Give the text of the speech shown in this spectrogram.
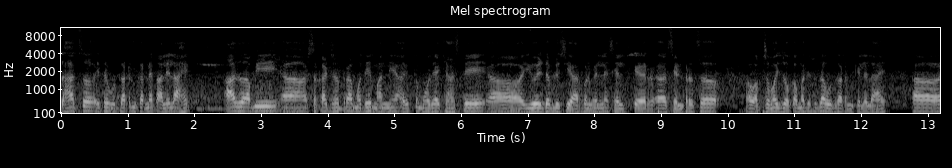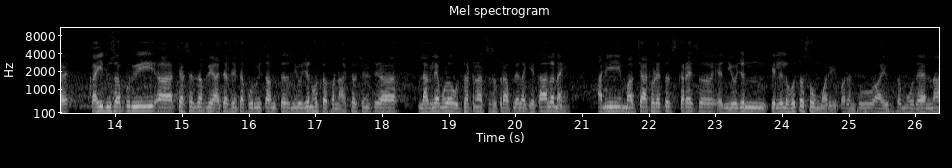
दहाचं इथे उद्घाटन करण्यात आलेलं आहे. आज आम्ही सकाळच्या सत्रामध्ये माननीय आयुक्त महोदयाच्या हस्ते U H W C urban wellness health care सेंटरचं समाज जोकामध्ये सुद्धा उद्घाटन केलेलं आहे. काही दिवसापूर्वी आचारसंहिता आपली आचारसंहितापूर्वीच आमचं नियोजन होतं पण आचारसंहिता लागल्यामुळं उद्घाटनाचं सत्र आपल्याला घेता आलं नाही. आणि मागच्या आठवड्यातच करायचं नियोजन केलेलं होतं सोमवारी परंतु आयुक्त महोदयांना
